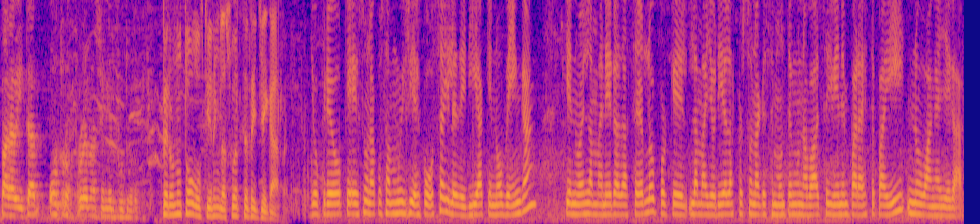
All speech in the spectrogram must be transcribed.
para evitar otros problemas en el futuro. Pero no todos tienen la suerte de llegar. Yo creo que es una cosa muy riesgosa y le diría que no vengan, que no es la manera de hacerlo porque la mayoría de las personas que se montan en una balsa y vienen para este país no van a llegar.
